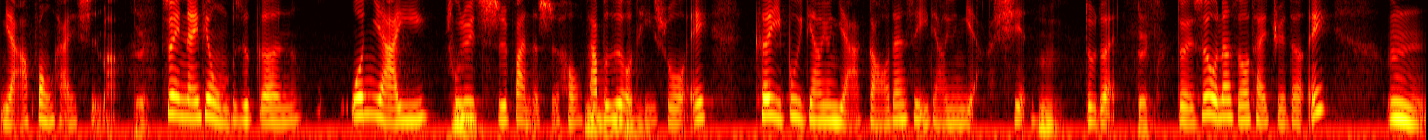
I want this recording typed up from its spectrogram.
牙缝开始嘛。对。所以那一天我们不是跟温牙医出去嗯吃饭的时候，他不是有提说，哎、可以不一定要用牙膏，但是一定要用牙线，嗯，对不对？对。对，所以我那时候才觉得，哎、嗯，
